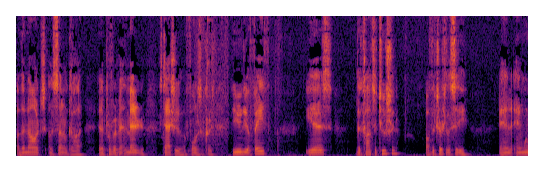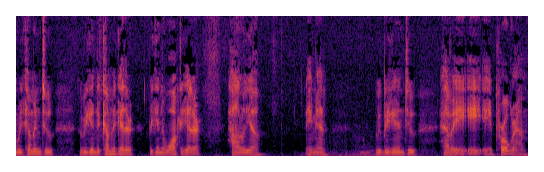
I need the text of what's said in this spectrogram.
of the knowledge of the Son of God and the perfect man, the measure, statue of fullness of Christ. The unity of faith is the constitution of the church of the city and and when we come into we begin to come together begin to walk together hallelujah amen we begin to have a a, a program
